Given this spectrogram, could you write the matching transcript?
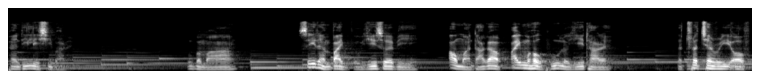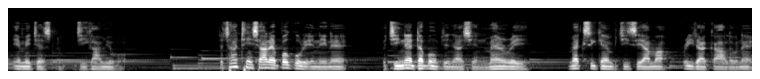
ဖန်တီးလေးရှိပါတယ် ဥပမာစေးတံပိုက်ကိုရေးဆွဲပြီးအောက်မှာဒါကပိုက်မဟုတ်ဘူးလို့ရေးထားတဲ့ The Treachery of Images လို့ပကြီးကားမျိုးပေါ့တခြားထင်ရှားတဲ့ပုံကိုယ်တွေအနေနဲ့ပကြီးနဲ့ဓာတ်ပုံပညာရှင် Man Ray Mexican ပကြီးဆရာမ Frida Kahlo နဲ့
